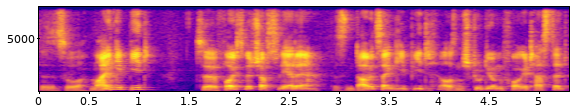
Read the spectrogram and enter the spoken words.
das ist so mein Gebiet, zur Volkswirtschaftslehre, das ist ein David sein Gebiet, aus dem Studium vorgetastet.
